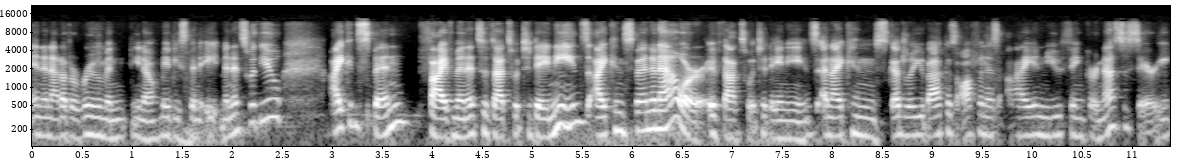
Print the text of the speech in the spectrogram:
in and out of a room and you know maybe spend eight minutes with you. I can spend five minutes if that's what today needs. I can spend an hour if that's what today needs, and I can schedule you back as often as I and you think are necessary.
